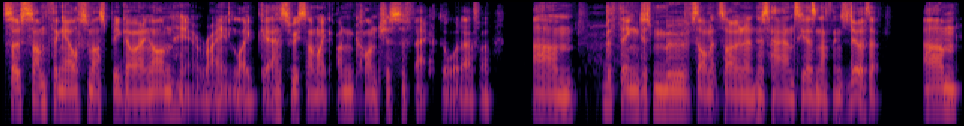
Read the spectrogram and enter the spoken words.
so something else must be going on here, right? Like it has to be some like unconscious effect or whatever. Um, the thing just moves on its own in his hands. He has nothing to do with it. Um,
